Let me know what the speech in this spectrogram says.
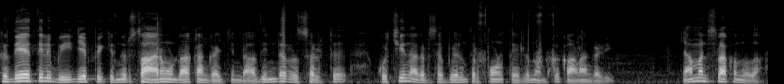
ഹൃദയത്തിൽ ബി ജെ പിക്ക് ഇന്നൊരു സ്ഥാനം ഉണ്ടാക്കാൻ കഴിഞ്ഞിട്ടുണ്ട്. അതിന്റെ റിസൾട്ട് കൊച്ചി നഗരസഭയിലും തൃപ്പൂണിത്തയിലും നമുക്ക് കാണാൻ കഴിയും. ഞാൻ മനസ്സിലാക്കുന്നതാണ്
